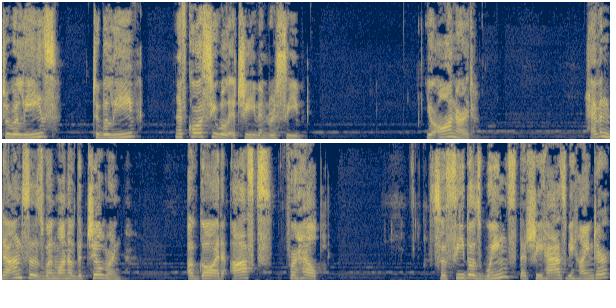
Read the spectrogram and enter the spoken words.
to release, to believe, and of course you will achieve and receive. You're honored. Heaven dances when one of the children of God asks for help. So, see those wings that she has behind her?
